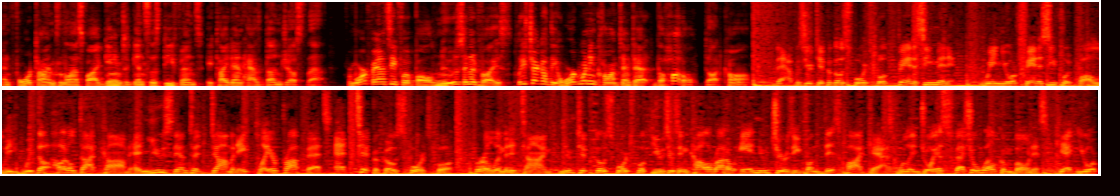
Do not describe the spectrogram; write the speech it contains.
and four times in the last five games against this defense, a tight end has done just that. For more fantasy football news and advice, please check out the award winning content at thehuddle.com. That was your Tipico Sportsbook Fantasy Minute. Win your fantasy football league with thehuddle.com and use them to dominate player prop bets at Tipico Sportsbook. For a limited time, new Tipico Sportsbook users in Colorado and New Jersey from this podcast will enjoy a special welcome bonus. Get your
